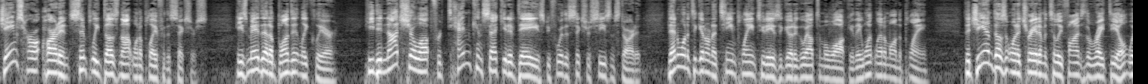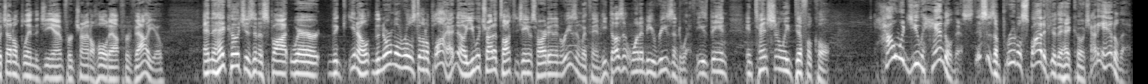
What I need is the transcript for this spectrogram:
James Harden simply does not want to play for the Sixers. He's made that abundantly clear. He did not show up for 10 consecutive days before the Sixers season started. Then wanted to get on a team plane two days ago to go out to Milwaukee. They wouldn't let him on the plane. The GM doesn't want to trade him until he finds the right deal, which I don't blame the GM for trying to hold out for value. And the head coach is in a spot where the you know the normal rules don't apply. I know you would try to talk to James Harden and reason with him. He doesn't want to be reasoned with. He's being intentionally difficult. How would you handle this? This is a brutal spot if you're the head coach. How do you handle that?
